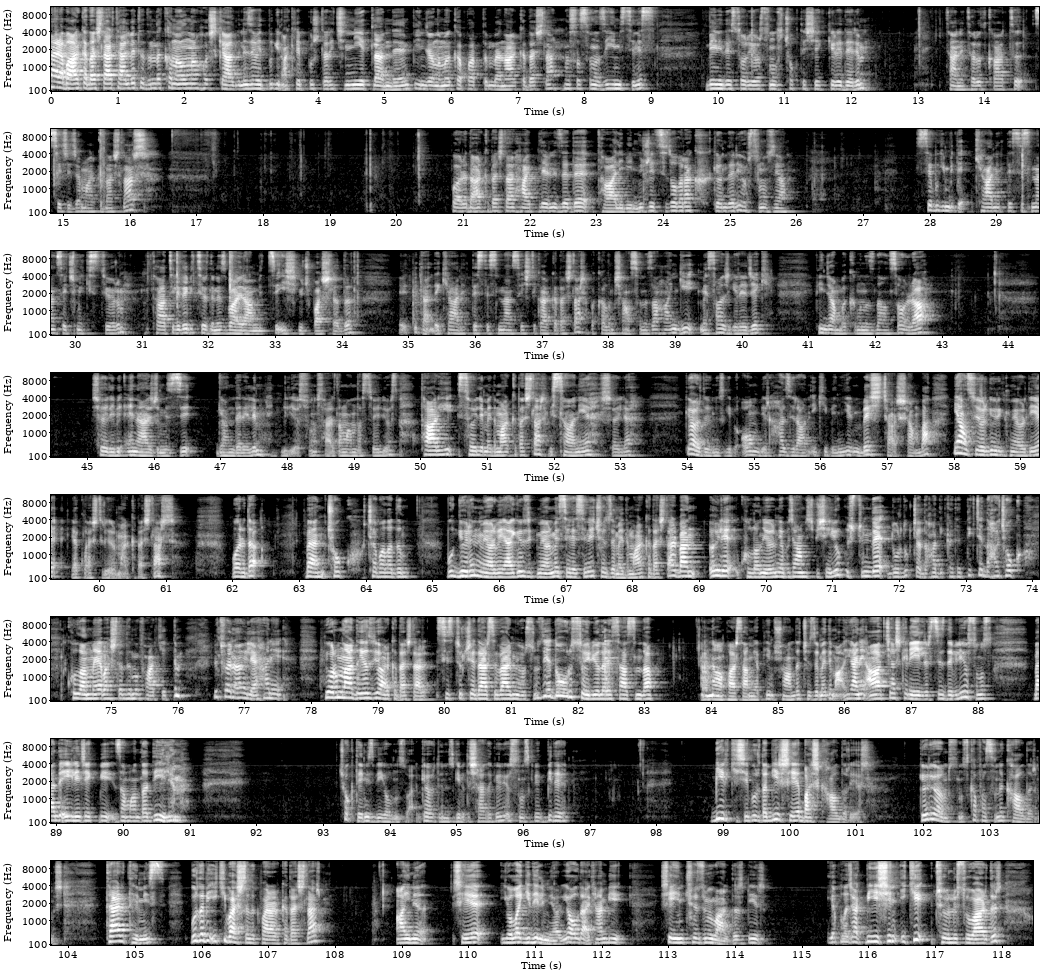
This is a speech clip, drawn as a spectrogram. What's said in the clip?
Merhaba arkadaşlar, Telvet adında kanalıma hoş geldiniz. Evet bugün akrep burçları için niyetlendim. Fincanımı kapattım ben arkadaşlar. Nasılsınız, iyi misiniz? Beni de soruyorsunuz. Çok teşekkür ederim. Bir tane tarot kartı seçeceğim arkadaşlar. Bu arada arkadaşlar hype'lerinize de talibim. Ücretsiz olarak gönderiyorsunuz ya. Size bugün bir de kehanet listesinden seçmek istiyorum. Tatili de bitirdiniz. Bayram bitti. iş güç başladı. Evet bir tane de kehanet listesinden seçtik arkadaşlar. Bakalım şansınıza hangi mesaj gelecek fincan bakımınızdan sonra. Şöyle bir enerjimizi gönderelim. Biliyorsunuz her zaman da söylüyoruz. Tarihi söylemedim arkadaşlar. Bir saniye şöyle Gördüğünüz gibi 11 Haziran 2025 çarşamba yansıyor gözükmüyor diye yaklaştırıyorum arkadaşlar. Bu arada ben çok çabaladım. Bu görünmüyor veya gözükmüyor meselesini çözemedim arkadaşlar. Ben öyle kullanıyorum. Yapacağım hiçbir şey yok. Üstünde durdukça daha dikkat ettikçe daha çok kullanmaya başladığımı fark ettim. Lütfen öyle hani yorumlarda yazıyor arkadaşlar. Siz Türkçe dersi vermiyorsunuz diye doğru söylüyorlar esasında ne yaparsam yapayım şu anda çözemedim. Yani ağaç yaşken eğilir siz de biliyorsunuz. Ben de eğilecek bir zamanda değilim. Çok temiz bir yolunuz var. Gördüğünüz gibi dışarıda görüyorsunuz gibi bir de bir kişi burada bir şeye baş kaldırıyor. Görüyor musunuz? Kafasını kaldırmış. Tertemiz. Burada bir iki başlılık var arkadaşlar. Aynı şeye yola gidilmiyor. Yol derken bir şeyin çözümü vardır. Bir yapılacak bir işin iki türlüsü vardır.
